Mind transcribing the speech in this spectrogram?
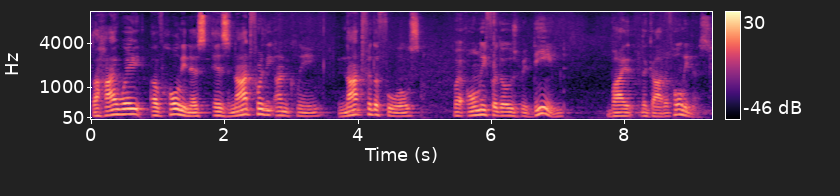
The highway of holiness is not for the unclean, not for the fools, but only for those redeemed by the God of holiness.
